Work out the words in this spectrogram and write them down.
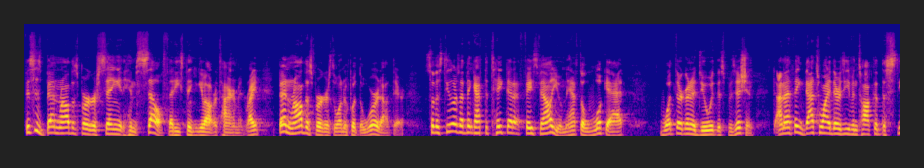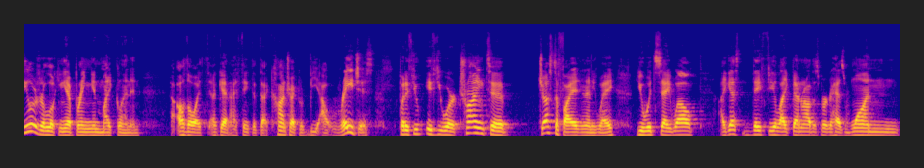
This is Ben Roethlisberger saying it himself that he's thinking about retirement, right? Ben Roethlisberger is the one who put the word out there. So the Steelers, I think, have to take that at face value and they have to look at what they're going to do with this position. And I think that's why there's even talk that the Steelers are looking at bringing in Mike Glennon. Although, I th- again, I think that that contract would be outrageous. But if you if you were trying to justify it in any way, you would say, well, I guess they feel like Ben Roethlisberger has one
